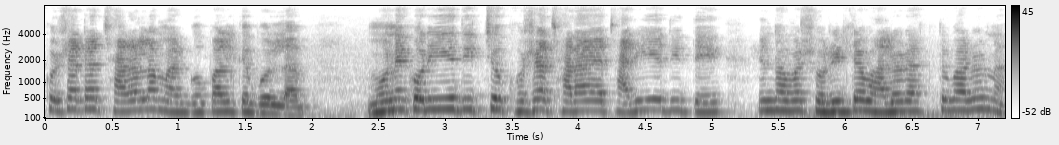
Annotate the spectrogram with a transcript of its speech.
খোসাটা ছাড়ালাম আর গোপালকে বললাম মনে করিয়ে দিচ্ছ, খোসা ছাড়া, ছাড়িয়ে দিতে, কিন্তু আমার শরীরটা ভালো রাখতে পারো না।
